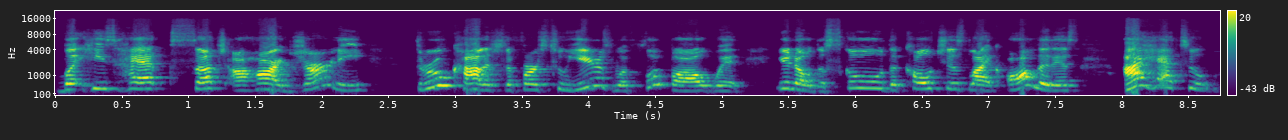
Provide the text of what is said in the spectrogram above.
But he's had such a hard journey through college the first two years with football, with you know the school, the coaches, like all of this. I had to,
